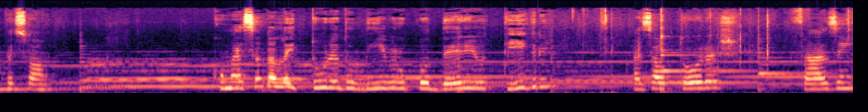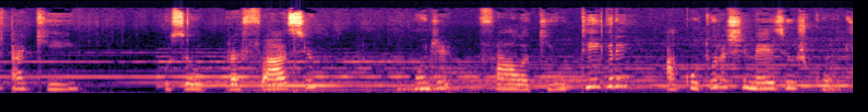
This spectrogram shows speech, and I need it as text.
pessoal. Começando a leitura do livro O Poder e o Tigre, as autoras fazem aqui o seu prefácio, onde fala que o tigre, a cultura chinesa e os contos.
